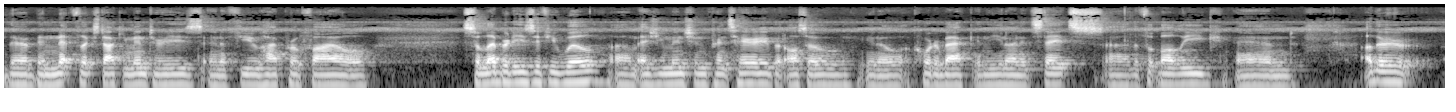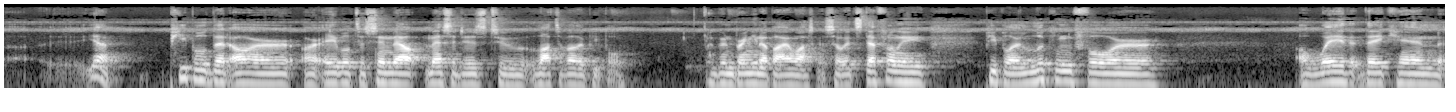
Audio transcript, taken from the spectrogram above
there have been Netflix documentaries and a few high profile celebrities, if you will, um, as you mentioned, Prince Harry, but also you know a quarterback in the United States, uh, the football league, and other, uh, yeah, people that are are able to send out messages to lots of other people. I've been bringing up ayahuasca, so it's definitely people are looking for a way that they can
